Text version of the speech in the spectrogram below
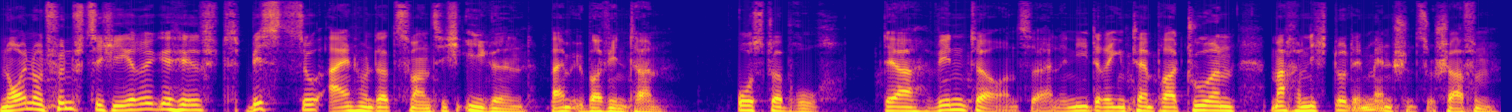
59-Jährige hilft bis zu 120 Igeln beim Überwintern. Osterbruch. Der Winter und seine niedrigen Temperaturen machen nicht nur den Menschen zu schaffen.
